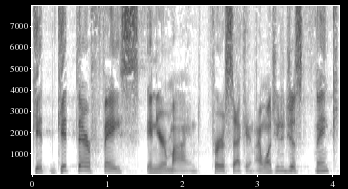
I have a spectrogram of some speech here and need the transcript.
Get, get their face in your mind for a second. I want you to just think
